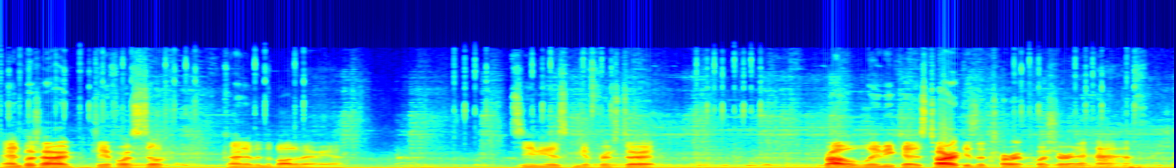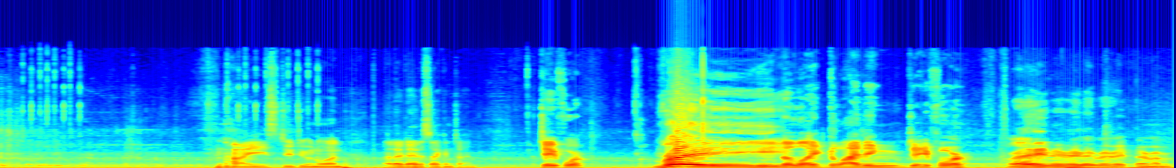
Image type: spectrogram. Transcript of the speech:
And push hard. J4 is still kind of in the bottom area. See if you guys can get first turret. Probably because Tark is a turret pusher and a half. nice, two, two, and one. How'd I die the second time? J4. Ray! The like gliding J4. Right, right, right, right, right, right. I remember.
